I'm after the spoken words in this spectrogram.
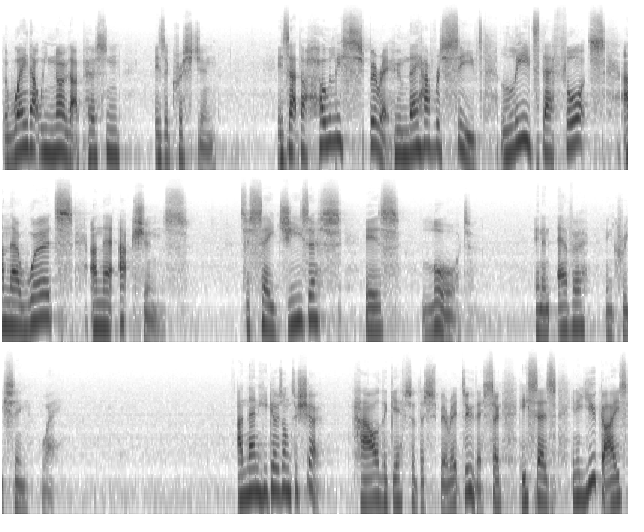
the way that we know that a person is a Christian, is that the Holy Spirit, whom they have received, leads their thoughts and their words and their actions to say, Jesus is Lord in an ever increasing way. And then he goes on to show how the gifts of the Spirit do this. So he says, you know, you guys,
